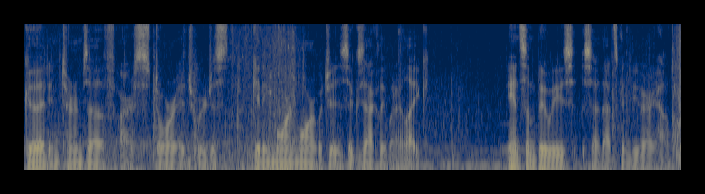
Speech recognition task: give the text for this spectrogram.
good in terms of our storage. We're just getting more and more, which is exactly what I like. And some buoys, so that's going to be very helpful.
